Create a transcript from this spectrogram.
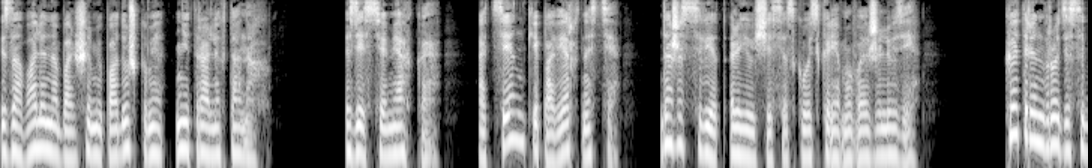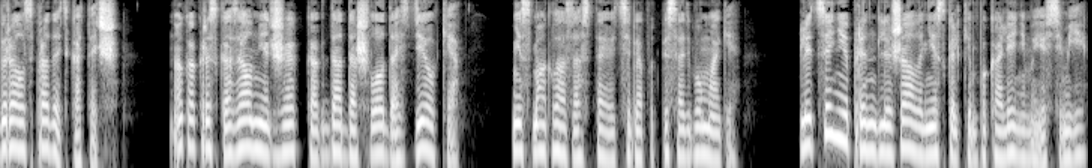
и завалена большими подушками в нейтральных тонах. Здесь все мягкое — Оттенки, поверхности, даже свет, льющийся сквозь кремовые жалюзи. Кэтрин вроде собиралась продать коттедж, но, как рассказал мне Джек, когда дошло до сделки, не смогла заставить себя подписать бумаги. Лицения принадлежало нескольким поколениям ее семьи.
